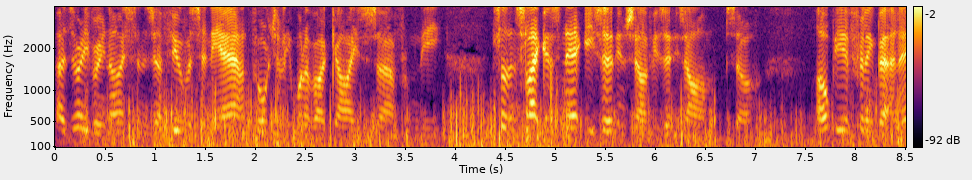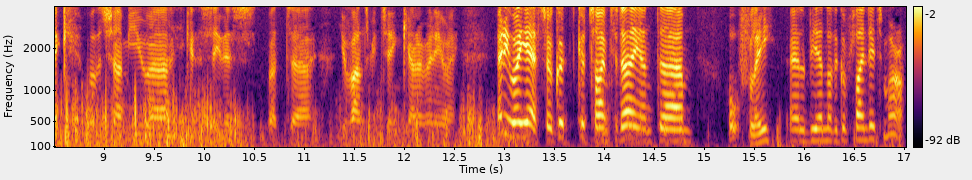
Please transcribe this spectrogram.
It's very, very nice, and there's a few of us in the air. Unfortunately, one of our guys uh, from the Southern Slackers Nick, he's hurt himself. He's hurt his arm. So I hope you're feeling better, Nick, by the time you uh, you get to see this. But uh, your van's been taken care of anyway. Anyway, yeah. So good, good time today, and um, hopefully it'll be another good flying day tomorrow.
